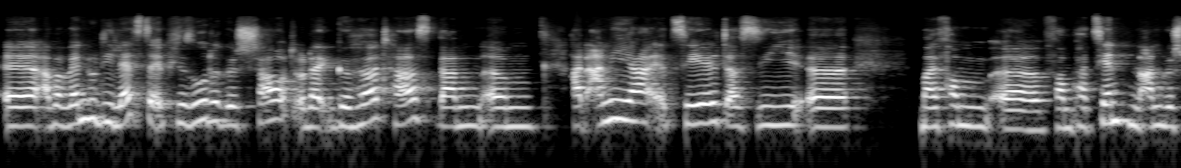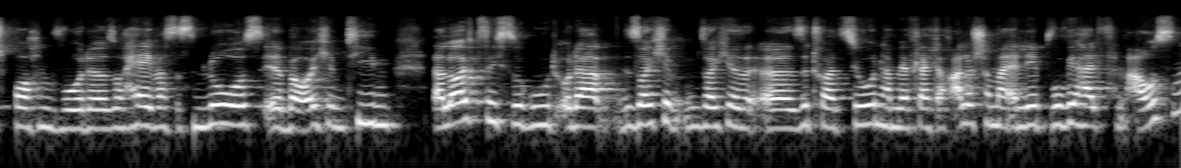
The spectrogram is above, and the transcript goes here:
Äh, aber wenn du die letzte Episode geschaut oder gehört hast, dann ähm, hat Anni ja erzählt, dass sie äh, mal vom, äh, vom Patienten angesprochen wurde, so hey, was ist denn los äh, bei euch im Team? Da läuft es nicht so gut. Oder solche, solche äh, Situationen haben wir vielleicht auch alle schon mal erlebt, wo wir halt von außen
